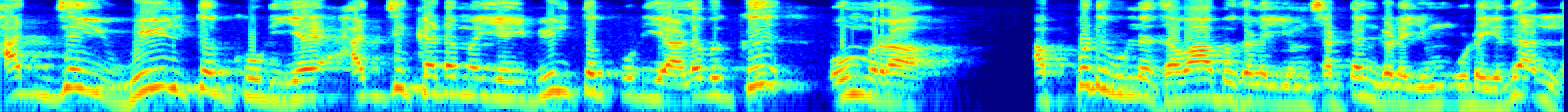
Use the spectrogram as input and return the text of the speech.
ஹஜ்ஜை வீழ்த்தக்கூடிய ஹஜ்ஜு கடமையை வீழ்த்தக்கூடிய அளவுக்கு உம்ரா அப்படி உள்ள சவாபுகளையும் சட்டங்களையும் உடையது அல்ல.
